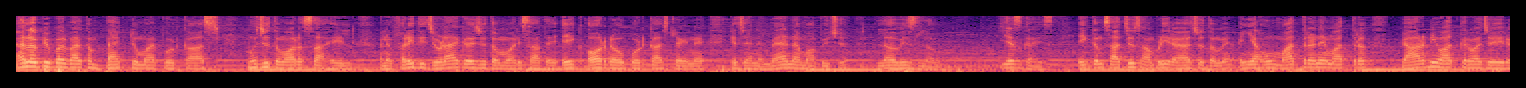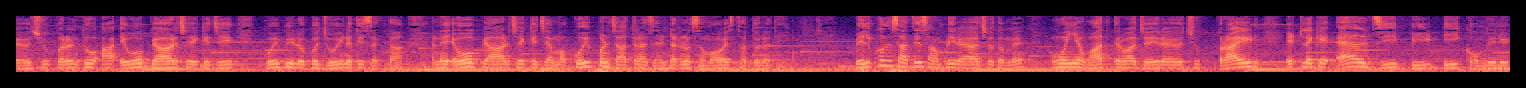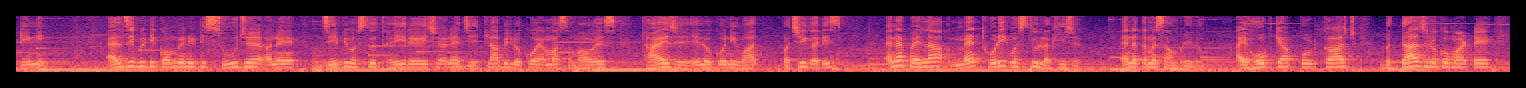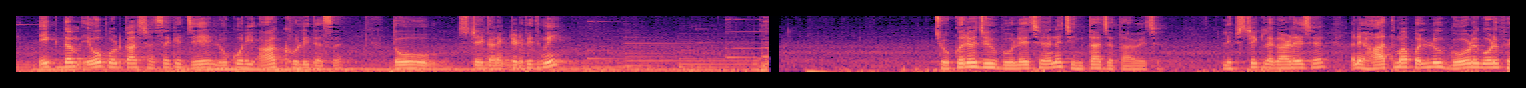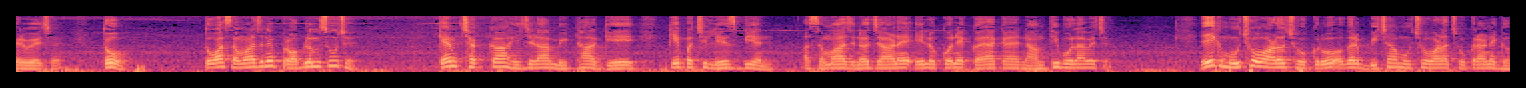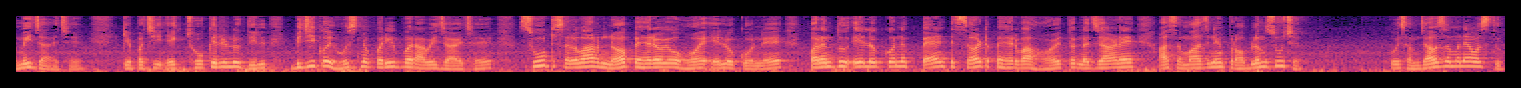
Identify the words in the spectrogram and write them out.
Hello people welcome back to my podcast હું છું તમારો સાહિલ અને ફરીથી જોડાઈ ગયો છું તમારી સાથે એક ઓર નવો પોડકાસ્ટ લઈને કે જેને મેં નામ આપ્યું છે love is love yes guys એકદમ સાચું સાંભળી રહ્યા છો તમે. અહીંયા હું માત્ર ને માત્ર પ્યારની વાત કરવા જઈ રહ્યો છું, પરંતુ આ એવો પ્યાર છે કે જે કોઈ બી લોકો જોઈ નથી શકતા અને એવો પ્યાર છે કે જેમાં કોઈ પણ જાતના જેન્ડરનો સમાવેશ થતો નથી. બિલકુલ સાચી સાંભળી રહ્યા છો તમે. હું અહીંયા વાત કરવા જઈ રહ્યો છું પ્રાઇડ એટલે કે એલ ટી કોમ્યુનિટીની એલજીબીટી કોમ્યુનિટી શું છે અને જે બી વસ્તુ થઈ રહી છે અને જેટલા બી લોકો એમાં સમાવેશ થાય છે એ લોકોની વાત પછી કરીશ. એના પહેલાં મેં થોડીક વસ્તુ લખી છે. એને તમે સાંભળી લો. આઈ હોપ કે આ પોડકાસ્ટ બધા જ લોકો માટે એકદમ એવો પોડકાસ્ટ હશે કે જે લોકોની આંખ ખોલી દેશે. તો સ્ટે કનેક્ટેડ વિથ મી છોકરીઓ જેવું બોલે છે અને ચિંતા જતાવે છે. લિપસ્ટિક લગાડે છે અને હાથમાં પલ્લું ગોળ ગોળ ફેરવે છે. તો તો આ સમાજને પ્રોબ્લેમ શું છે? કેમ છક્કા, હિજડા, મીઠા, ગે કે પછી લેઝબિયન આ સમાજ ન જાણે એ લોકોને કયા કયા નામથી બોલાવે છે? એક મૂછોવાળો છોકરો અગર બીજા મૂછોવાળા છોકરાને ગમી જાય છે કે પછી એક છોકરીનું દિલ બીજી કોઈ હુસ્ન પરી પર આવી જાય છે, સૂટ સલવાર ન પહેરવ્યો હોય એ લોકોને, પરંતુ એ લોકોને પેન્ટ, શર્ટ પહેરવા હોય તો ન જાણે આ સમાજને પ્રોબ્લેમ શું છે? કોઈ સમજાવશે મને આ વસ્તુ?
